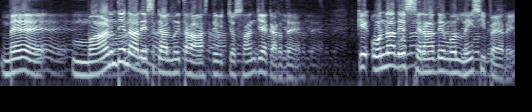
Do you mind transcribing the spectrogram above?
ਮੈਂ ਮਾਣ ਦੇ ਨਾਲ ਇਸ ਗੱਲ ਨੂੰ ਇਤਿਹਾਸ ਦੇ ਵਿੱਚੋਂ ਸਾਂਝਿਆ ਕਰਦਾ ਹਾਂ ਕਿ ਉਹਨਾਂ ਦੇ ਸਿਰਾਂ ਦੇ ਮੁੱਲ ਨਹੀਂ ਸੀ ਪੈ ਰਹੇ।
